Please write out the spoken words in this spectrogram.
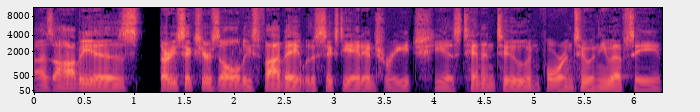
Uh, Zahabi is 36 years old. He's 5'8 with a 68 inch reach. He is 10 and 2 and 4 and 2 in the UFC.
